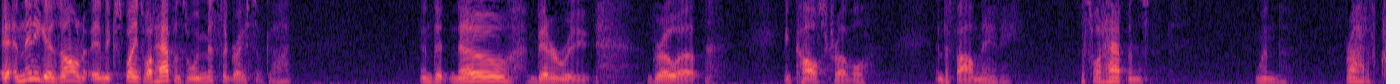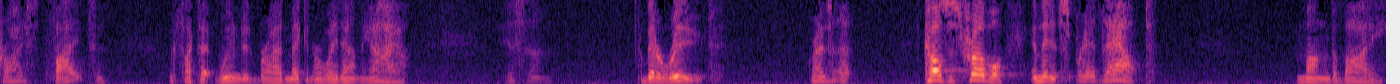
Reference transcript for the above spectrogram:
And, and then he goes on and explains what happens when we miss the grace of God. And that no bitter root grow up and cause trouble and defile many. That's what happens when the bride of Christ fights and looks like that wounded bride making her way down the aisle. Is um, a bit of root grows up, causes trouble, and then it spreads out among the body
